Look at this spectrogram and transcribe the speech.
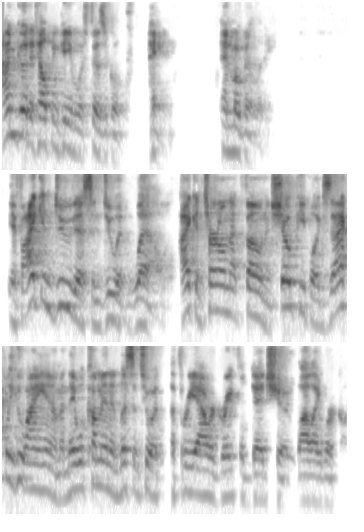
I'm good at helping people with physical pain and mobility. If I can do this and do it well, I can turn on that phone and show people exactly who I am, and they will come in and listen to a, a three hour Grateful Dead show while I work on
